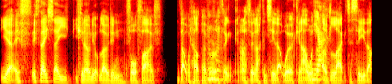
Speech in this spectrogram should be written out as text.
Yeah, if if they say you, you can only upload in four five, that would help everyone. I Mhm. think, and I think I can see that working. I would Yeah. I would like to see that.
